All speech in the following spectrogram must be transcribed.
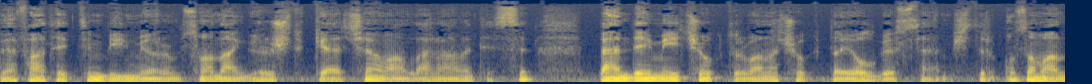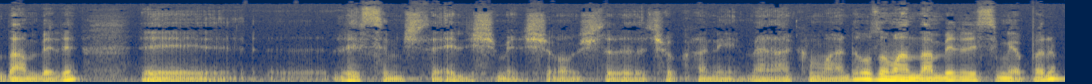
vefat ettim bilmiyorum. Sonradan görüştük gerçi ama Allah rahmet etsin. Bende emeği çoktur. Bana çok da yol göstermiştir. O zamandan beri e, resim işte el işi mel işi o işlere de çok hani merakım vardı. O zamandan beri resim yaparım.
